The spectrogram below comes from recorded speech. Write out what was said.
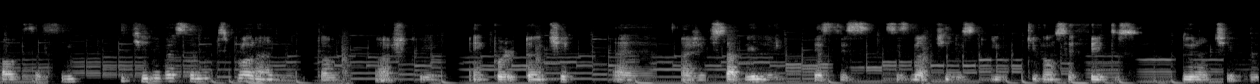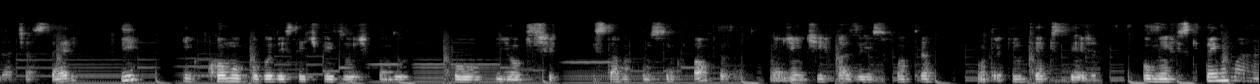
faltas assim, o time vai ser muito explorado. Né? Então, acho que é importante é, a gente saber ler esses, esses gatilhos que, que vão ser feitos durante, durante a série. E, e como o Golden State fez hoje, quando o Jokic estava com cinco faltas, né, a gente fazer isso contra, contra quem quer que seja. O Memphis que tem uma,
